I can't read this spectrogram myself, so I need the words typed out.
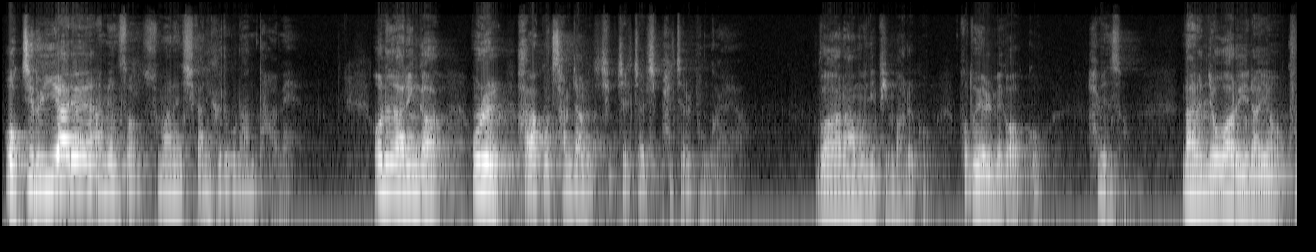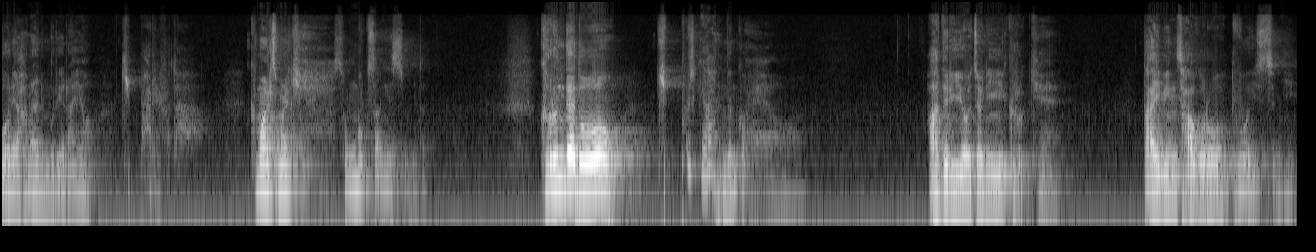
억지로 이해하려 하면서 수많은 시간이 흐르고 난 다음에 어느 날인가 오늘 하박국 3장 17절 18절을 본 거예요. 무화나무잎이 마르고 포도 열매가 없고 하면서 나는 여호와로 인하여 구원의 하나님으로 인하여 기뻐하리로다. 그 말씀을 계속 묵상했습니다. 그런데도 기쁘지 않는 거예요. 아들이 여전히 그렇게 다이빙 사고로 누워 있으니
